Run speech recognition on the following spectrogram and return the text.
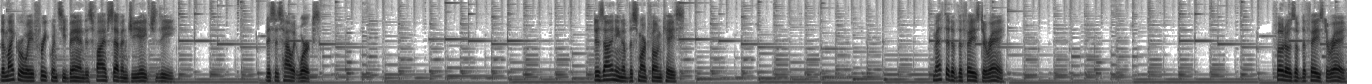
The microwave frequency band is 57 GHz. This is how it works. Designing of the smartphone case. Method of the phased array. Photos of the phased array.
